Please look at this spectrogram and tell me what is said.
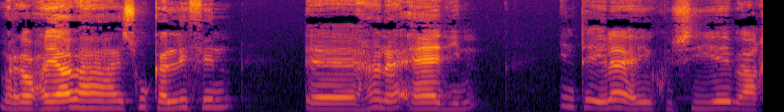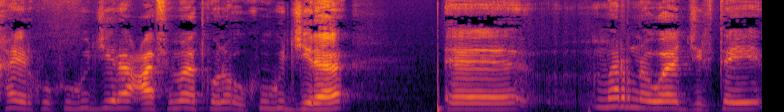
Marka waxyaabaha ha isku kalifin hana aadin. Inta ilaahay ku siiyey baa khayrku kugu jiraa caafimaadkuna uu kugu jiraa marna waa jirtay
